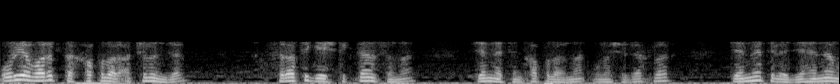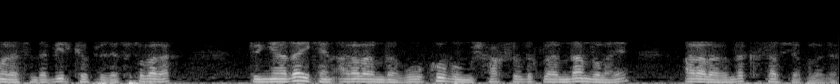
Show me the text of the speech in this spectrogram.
Oraya varıp da kapılar açılınca sıratı geçtikten sonra cennetin kapılarına ulaşacaklar. Cennet ile cehennem arasında bir köprüde tutularak dünyadayken aralarında vuku bulmuş haksızlıklarından dolayı aralarında kısas yapılacak.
